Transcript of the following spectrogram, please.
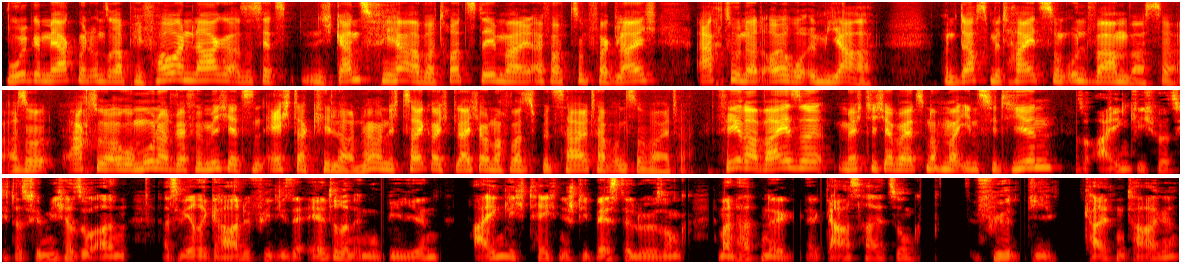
wohlgemerkt mit unserer PV-Anlage, also ist jetzt nicht ganz fair, aber trotzdem mal einfach zum Vergleich, 800 Euro im Jahr. Und das mit Heizung und Warmwasser. Also 800 Euro im Monat wäre für mich jetzt ein echter Killer. Ne? Und ich zeige euch gleich auch noch, was ich bezahlt habe und so weiter. Fairerweise möchte ich aber jetzt nochmal ihn zitieren. Also eigentlich hört sich das für mich ja so an, als wäre gerade für diese älteren Immobilien eigentlich technisch die beste Lösung. Man hat eine Gasheizung für die kalten Tage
